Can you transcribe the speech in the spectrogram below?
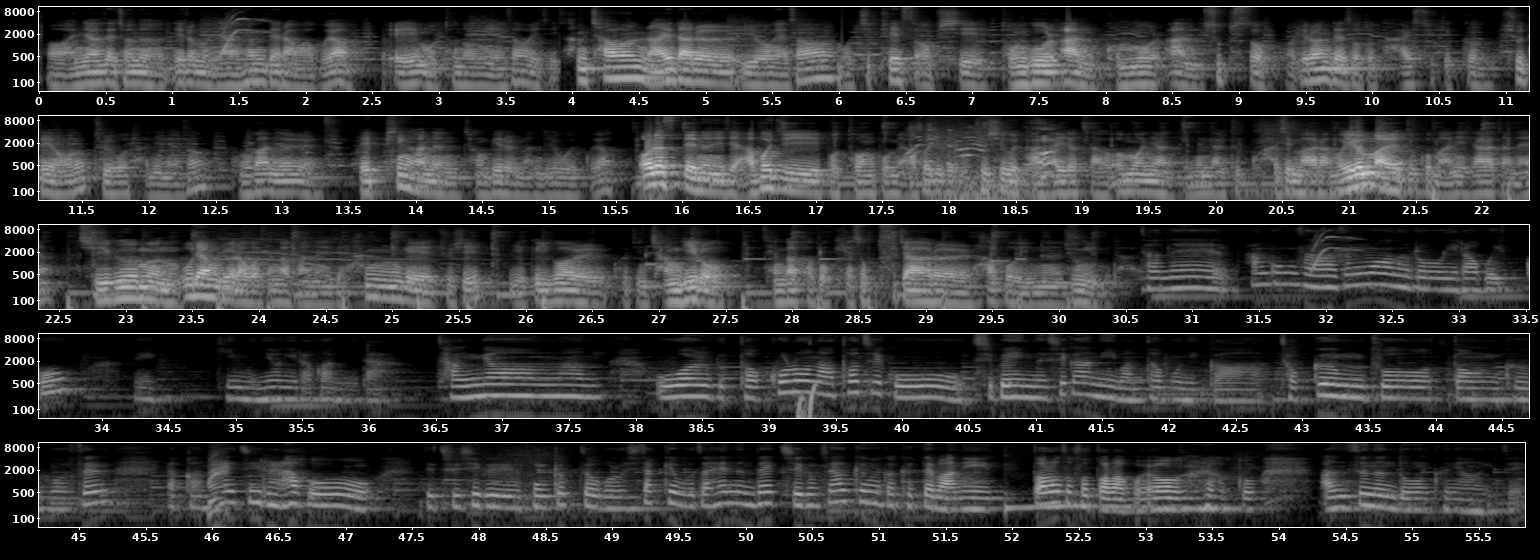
어, 안녕하세요. 저는 이름은 양형대라고 하고요. AM 오토노미에서 이제 3차원 라이다를 이용해서 뭐 GPS 없이 동굴 안, 건물 안, 숲속 뭐 이런 데서도 다 할 수 있게끔 휴대용으로 들고 다니면서 공간을 매핑하는 장비를 만들고 있고요. 어렸을 때는 이제 아버지 보통 보면 아버지들이 주식을 다 날렸다가 어머니한테 맨날 듣고 하지 마라 뭐 이런 말 듣고 많이 자라잖아요. 지금은 우량주라고 생각하는 이제 한 개의 주식 이- 이걸 거진 장기로 생각하고 계속 투자를 하고 있는 중입니다. 저는 항공사 승무원으로 일하고 있고, 네, 김은영이라고 합니다. 작년 한 5월부터 코로나 터지고 집에 있는 시간이 많다 보니까 적금 두었던 그것을 약간 해지를 하고 이제 주식을 본격적으로 시작해보자 했는데 지금 생각해보니까 그때 많이 떨어졌었더라고요. 그래갖고 안 쓰는 돈 그냥 이제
